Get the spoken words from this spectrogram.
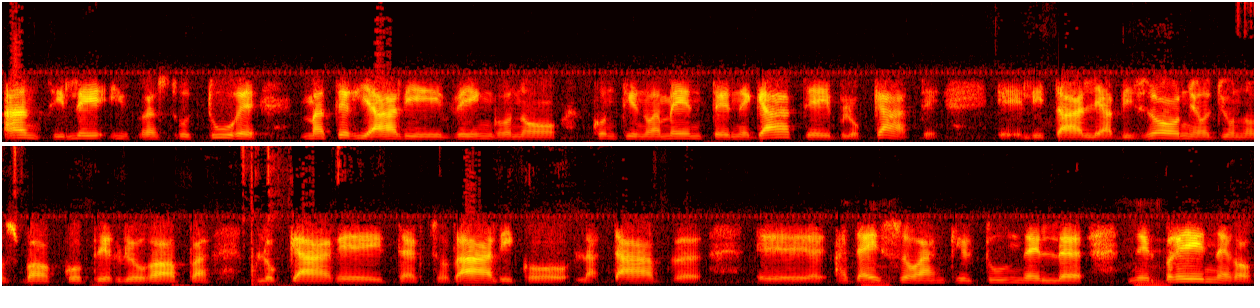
Anzi, le infrastrutture materiali vengono continuamente negate e bloccate. L'Italia ha bisogno di uno sbocco per l'Europa, bloccare il terzo valico, la TAV, eh, adesso anche il tunnel nel Brennero,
